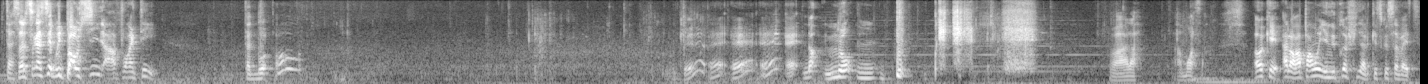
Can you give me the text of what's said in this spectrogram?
Putain, ça serait assez brille pas aussi, là, faut arrêter. Tas de bois. Oh Ok, eh, eh, eh, eh. Non, non. Voilà. À moi ça. Ok, alors apparemment il y a une épreuve finale. Qu'est-ce que ça va être?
